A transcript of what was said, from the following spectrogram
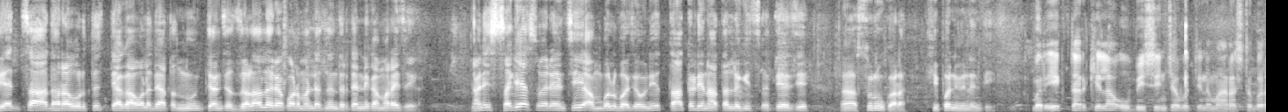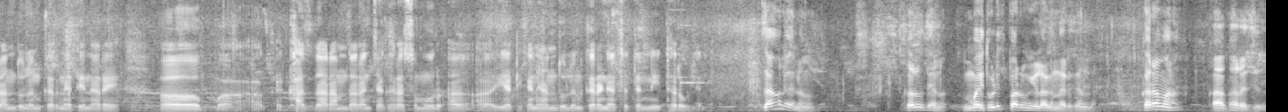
त्याच्या आधारावरतीच त्या गावाला द्या. आता नोंद त्यांच्या जळालं रेकॉर्ड म्हणल्यानंतर त्यांनी काय मारायचं आहे का? आणि सगळ्या सोयऱ्यांची अंमलबजावणी तातडीनं आता लगेच त्याचे सुरू करा ही पण विनंती. आहे. बरं एक तारखेला ओबीसींच्या वतीनं महाराष्ट्रभर आंदोलन करण्यात येणार आहे. खासदार आमदारांच्या घरासमोर या ठिकाणी आंदोलन करण्याचं त्यांनी ठरवलेलं. चांगलं आहे ना मग. करू द्या ना. मै थोडीच परवानगी लागणार आहे त्यांना. करा म्हणा. का करायचं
